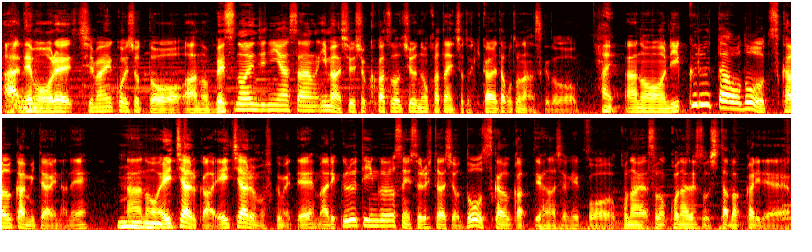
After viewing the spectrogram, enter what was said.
ああでも俺しまいにこれちょっとあの別のエンジニアさん今就職活動中の方にちょっと聞かれたことなんですけどはい。あのリクルーターをどう使うかみたいなね。あのうん HR か HR も含めて、まあ、リクルーティングを要するにする人たちをどう使うかっていう話は結構この間そのこの間ちょっとしたばっかりで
